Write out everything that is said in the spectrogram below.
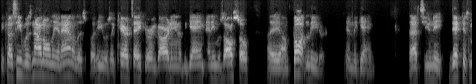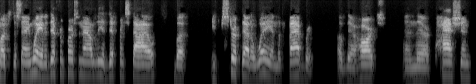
because he was not only an analyst, but he was a caretaker and guardian of the game, and he was also a um, thought leader in the game. That's unique. Dick is much the same way, in a different personality, a different style, but you strip that away, and the fabric of their hearts and their passion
